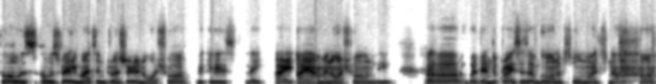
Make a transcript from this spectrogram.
So I was I was very much interested in Oshawa because like I I am in Oshawa only, uh, but then the prices have gone up so much now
